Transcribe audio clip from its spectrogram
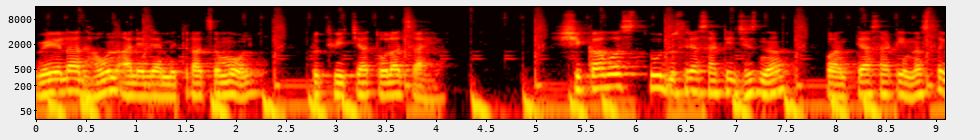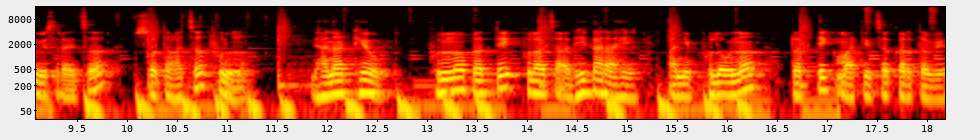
वेळेला धावून आलेल्या मित्राचं मोल पृथ्वीच्या तोलाचं आहे. शिकावंस तू दुसऱ्यासाठी झिजणं पण त्यासाठी नसतं विसरायचं स्वतःचं फुलणं. ध्यानात ठेव फुलणं प्रत्येक फुलाचा अधिकार आहे आणि फुलवणं प्रत्येक मातीचं कर्तव्य.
